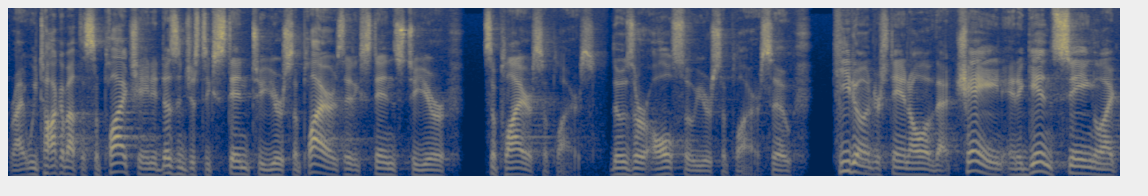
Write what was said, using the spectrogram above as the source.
right? We talk about the supply chain, it doesn't just extend to your suppliers, it extends to your supplier suppliers. Those are also your suppliers. So key to understand all of that chain and again seeing like,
